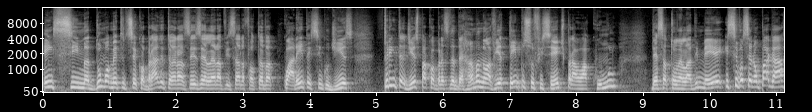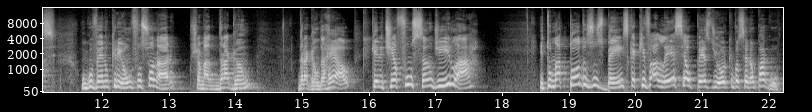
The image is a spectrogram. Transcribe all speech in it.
em cima do momento de ser cobrado, então era, às vezes ela era avisada, faltava 45 dias, 30 dias para a cobrança da derrama, não havia tempo suficiente para o acúmulo dessa tonelada e meia, e se você não pagasse, o governo criou um funcionário chamado Dragão, Dragão da Real, que ele tinha a função de ir lá e tomar todos os bens que equivalessem ao peso de ouro que você não pagou.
